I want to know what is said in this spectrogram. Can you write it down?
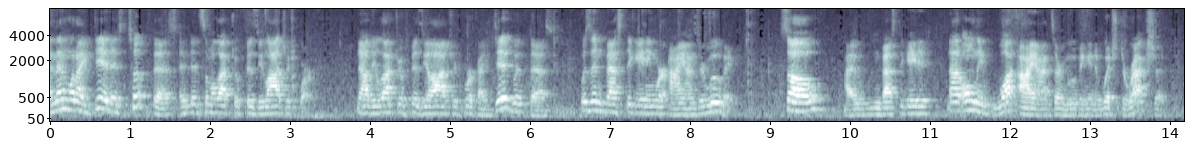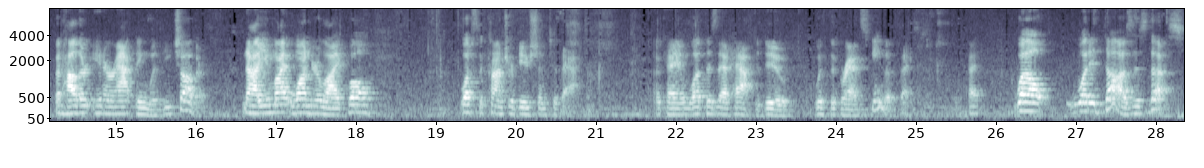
And then what I did is took this and did some electrophysiologic work. Now the electrophysiologic work I did with this was investigating where ions are moving. So I investigated not only what ions are moving and in which direction, but how they're interacting with each other. Now you might wonder like, well, what's the contribution to that? Okay, and what does that have to do with the grand scheme of things? Okay, well, what it does is this.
